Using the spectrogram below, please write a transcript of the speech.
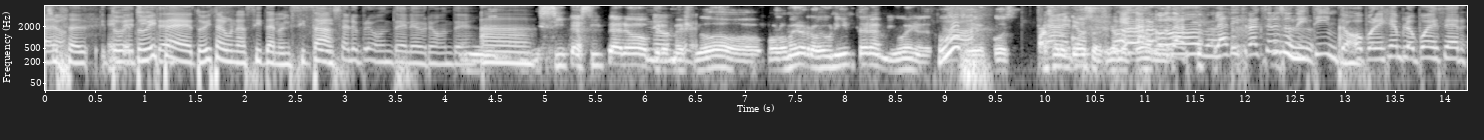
Ah, hecho. ya- este ¿tu- chiste. ¿tuviste, ¿Tuviste alguna cita en el cita? Sí, ya le pregunté, le pregunté. Ah. Cita, cita no, No, pero me pero- ayudó, por lo menos robé un Instagram y bueno, después Uy. de cosas. Pasaron Claro, cosas. pasaron. Las distracciones son distintas. O, por ejemplo, puede ser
